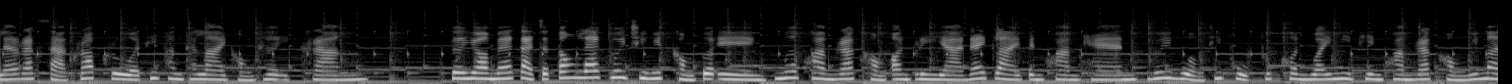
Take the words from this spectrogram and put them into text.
และรักษาครอบครัวที่พังทลายของเธออีกครั้ง ธอยอมแม้แต่จะต้องแลกด้วยชีวิตของตัวเอง เมื่อความรักของออนปรียาได้กลายเป็นความแค้น ด้วยบ่วงที่ผูกทุกคนไว้มีเพียงความรักของวิมา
